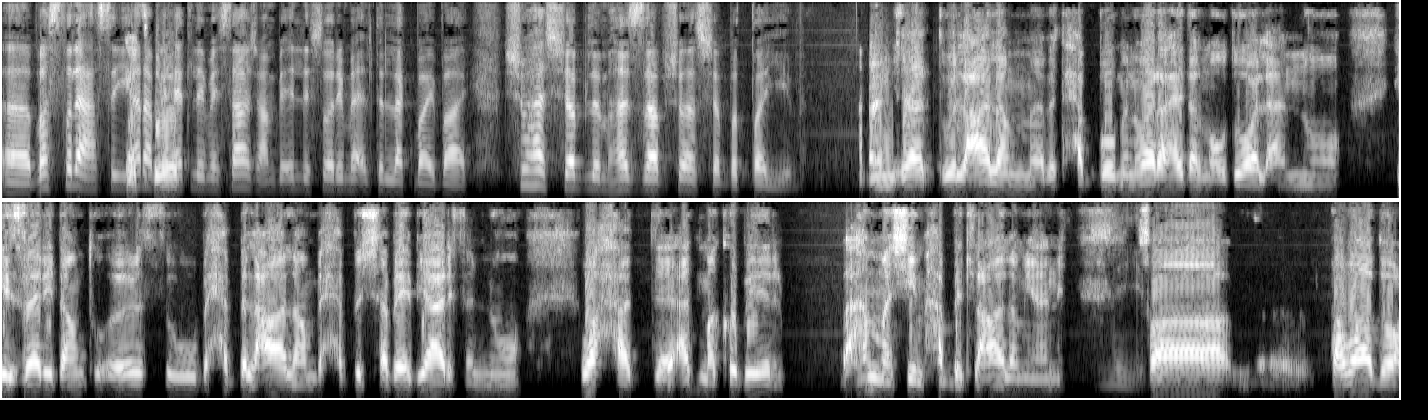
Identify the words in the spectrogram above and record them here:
بس طلع على السيارة بعت لي message عم بيقول لي sorry ما قلت لك bye bye. شو هالشاب المهذب؟ شو هالشاب الطيب؟ عن جد والعالم بتحبه من وراء هذا الموضوع لأنه he's very down to earth وبحب العالم بحب الشباب. يعرف إنه واحد قد ما كبر أهم شيء محبة العالم يعني. فالتواضع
